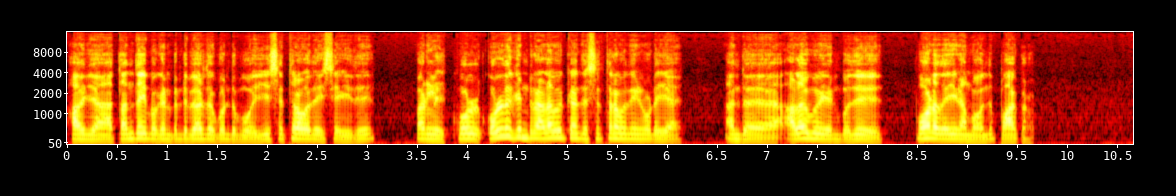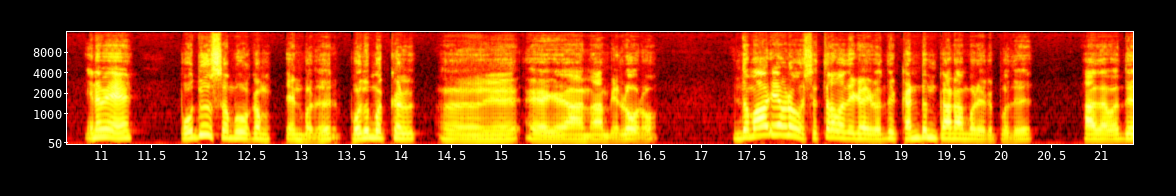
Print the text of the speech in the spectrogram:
அவங்க தந்தை மகன் ரெண்டு பேர்த்தை கொண்டு போய் சித்திரவதை செய்து அவர்களை கொள் கொள்ளுகின்ற அளவுக்கு அந்த சித்திரவதையினுடைய அந்த அளவு என்பது போனதை நம்ம வந்து பார்க்குறோம். எனவே பொது சமூகம் என்பது பொதுமக்கள் நாம் எல்லோரும் இந்த மாதிரியான ஒரு சித்திரவதைகளை வந்து கண்டும் காணாமல் இருப்பது அதை வந்து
